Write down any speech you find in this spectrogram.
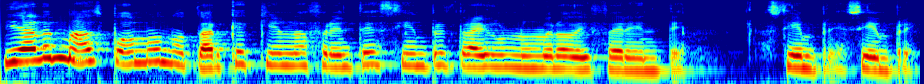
Y además podemos notar que aquí en la frente siempre trae un número diferente. Siempre, siempre.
